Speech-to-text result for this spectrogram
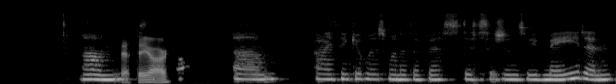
um, that they are. Um, I think it was one of the best decisions we've made. And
